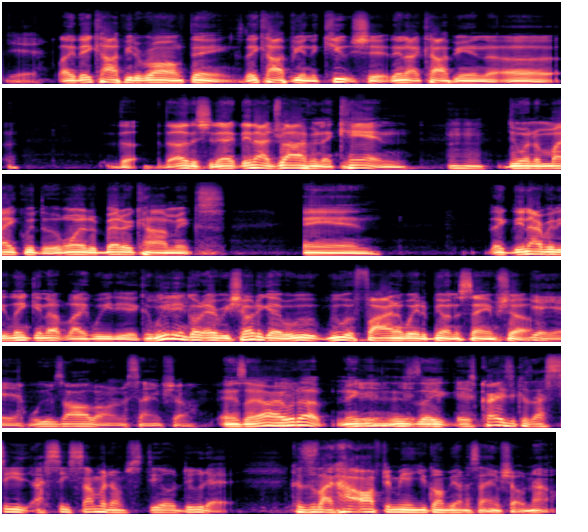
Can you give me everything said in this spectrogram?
Yeah. Like they copy the wrong things. They copying the cute shit. They're not copying the uh, the the other shit. They're not driving to Canton, doing the mic with the, one of the better comics, and like they're not really linking up like we did because we didn't go to every show together. We would, we would find a way to be on the same show. Yeah, yeah, yeah. We was all on the same show. And it's like, all right, what up, nigga? Yeah, it's it- like, it's crazy because I see I see some of them still do that. Cause it's like how often me and you gonna be on the same show now?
